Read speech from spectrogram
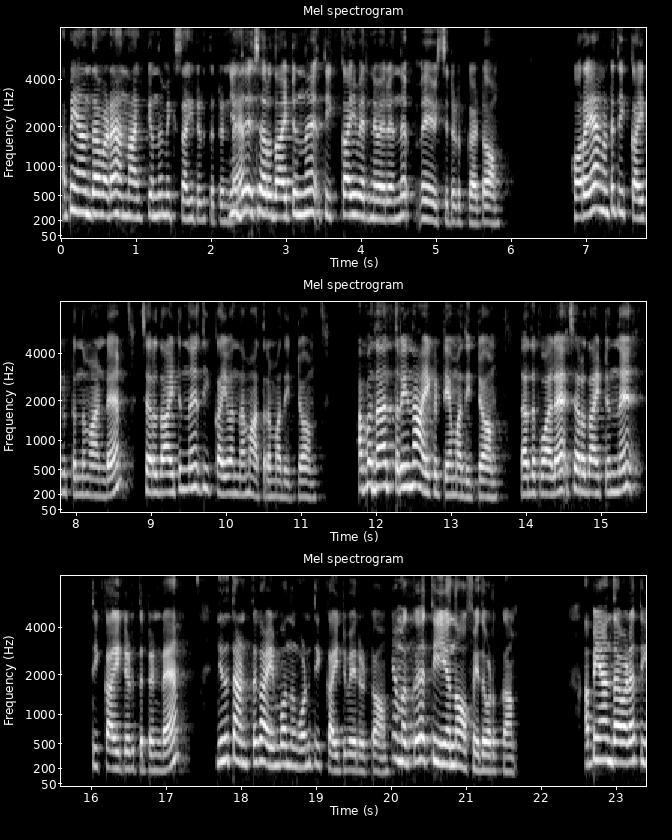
അപ്പൊ ഞാൻ എന്താ അവിടെ നന്നാക്കി ഒന്ന് മിക്സ് ആക്കിയിട്ട് എടുത്തിട്ടുണ്ട്. ഇത് ചെറുതായിട്ടൊന്ന് തിക്കായി വരുന്നവരെ ഒന്ന് വേവിച്ചിട്ട് എടുക്കാം കേട്ടോ കുറേ അങ്ങോട്ട് തിക്കായി കിട്ടുന്നു വേണ്ടേ. ചെറുതായിട്ടൊന്ന് തിക്കായി വന്നാൽ മാത്രം മതി കേട്ടോ അപ്പൊ ഇതാ ഇത്രയും നായി കിട്ടിയാൽ മതി കേട്ടോ അതുപോലെ ചെറുതായിട്ടൊന്ന് തിക്കായിട്ട് എടുത്തിട്ടുണ്ട്. ഇനി ഇത് തണുത്ത് കഴിയുമ്പോൾ ഒന്നും കൂടി തിക്കായിട്ട് വരും കേട്ടോ നമുക്ക് തീ ഒന്ന് ഓഫ് ചെയ്ത് കൊടുക്കാം. അപ്പൊ ഞാൻ എന്താ അവിടെ തീ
